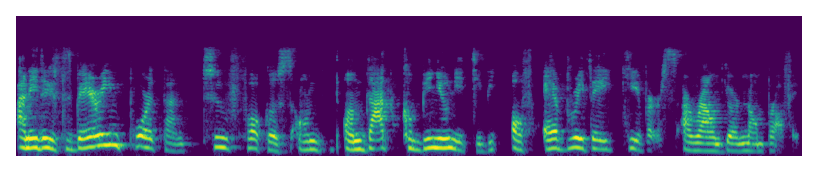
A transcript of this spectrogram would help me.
and it is very important to focus on, on that community of everyday givers around your nonprofit.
